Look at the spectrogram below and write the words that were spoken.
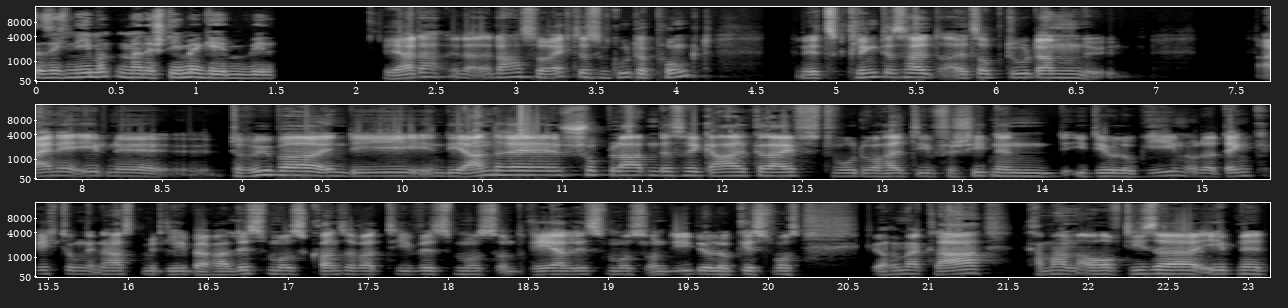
dass ich niemandem meine Stimme geben will. Ja, da, da, hast du recht, das ist ein guter Punkt. Jetzt klingt es halt, als ob du dann eine Ebene drüber in die, in die andere Schubladen des Regals greifst, wo du halt die verschiedenen Ideologien oder Denkrichtungen hast mit Liberalismus, Konservativismus und Realismus und Ideologismus. Wie auch immer, klar, kann man auch auf dieser Ebene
